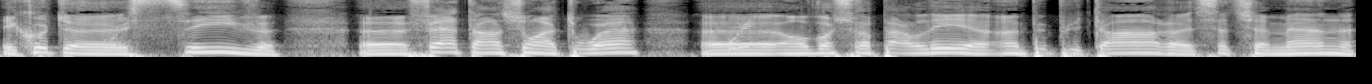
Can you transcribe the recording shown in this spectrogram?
Écoute, euh, Steve, euh, fais attention à toi. Euh, on va se reparler un peu plus tard cette semaine.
